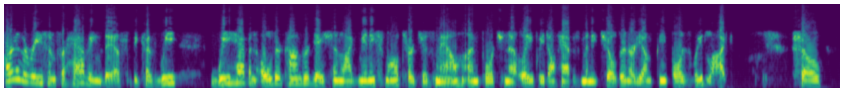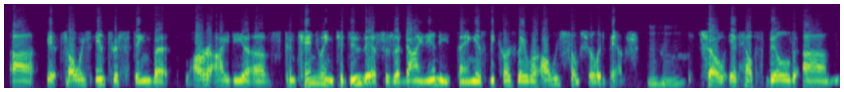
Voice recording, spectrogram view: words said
part of the reason for having this because we we have an older congregation like many small churches now. Unfortunately, we don't have as many children or young people as we'd like. So uh, it's always interesting, but our idea of continuing to do this as a dine in eat thing is because they were always social events. Mm-hmm. So it helps build um,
